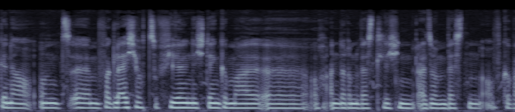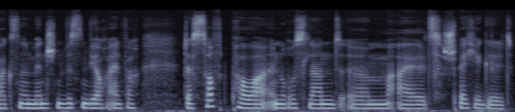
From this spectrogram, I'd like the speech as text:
Genau, und äh, im Vergleich auch zu vielen, ich denke mal, äh, auch anderen westlichen, also im Westen aufgewachsenen Menschen, wissen wir auch einfach, dass Softpower in Russland ähm, als Schwäche gilt.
